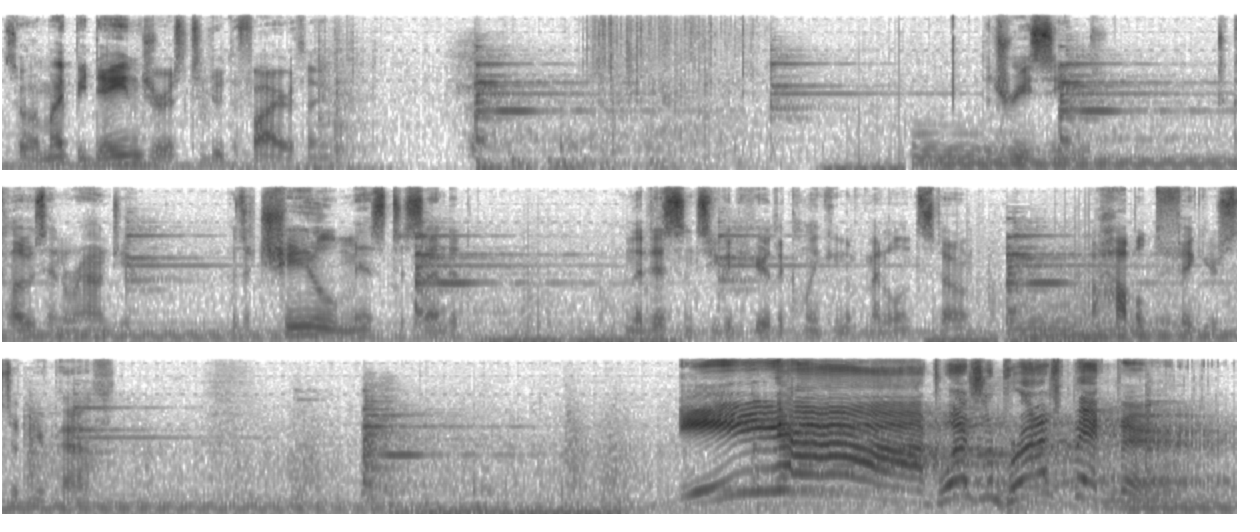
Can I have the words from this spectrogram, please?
So it might be dangerous to do the fire thing. The trees seemed to close in around you as a chill mist descended. In the distance, you could hear the clinking of metal and stone. A hobbled figure stood in your path. Yeehaw! Twas the prospector!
